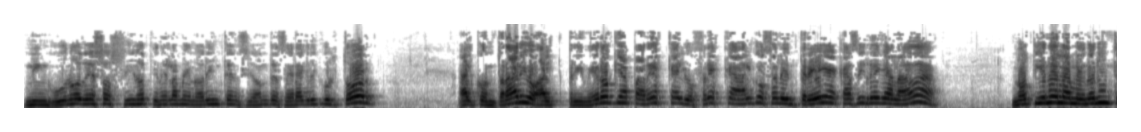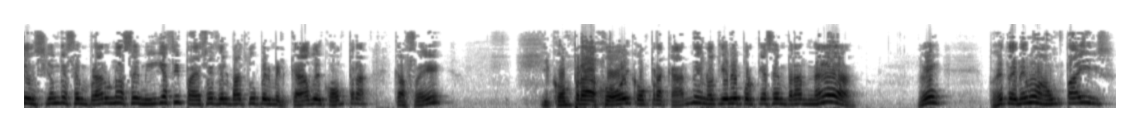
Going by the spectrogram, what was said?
ninguno de esos hijos tiene la menor intención de ser agricultor. Al contrario, al primero que aparezca y le ofrezca algo se le entrega casi regalada. No tiene la menor intención de sembrar una semilla si para eso es el va al supermercado y compra café y compra ajo y compra carne no tiene por qué sembrar nada. Entonces tenemos a un país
